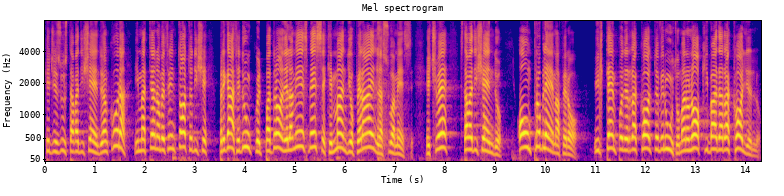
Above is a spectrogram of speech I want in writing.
che Gesù stava dicendo. E ancora in Matteo 9:38 dice: Pregate dunque il padrone della messe che mandi operai nella sua messe. E cioè stava dicendo: Ho un problema però il tempo del raccolto è venuto, ma non ho chi vada a raccoglierlo.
